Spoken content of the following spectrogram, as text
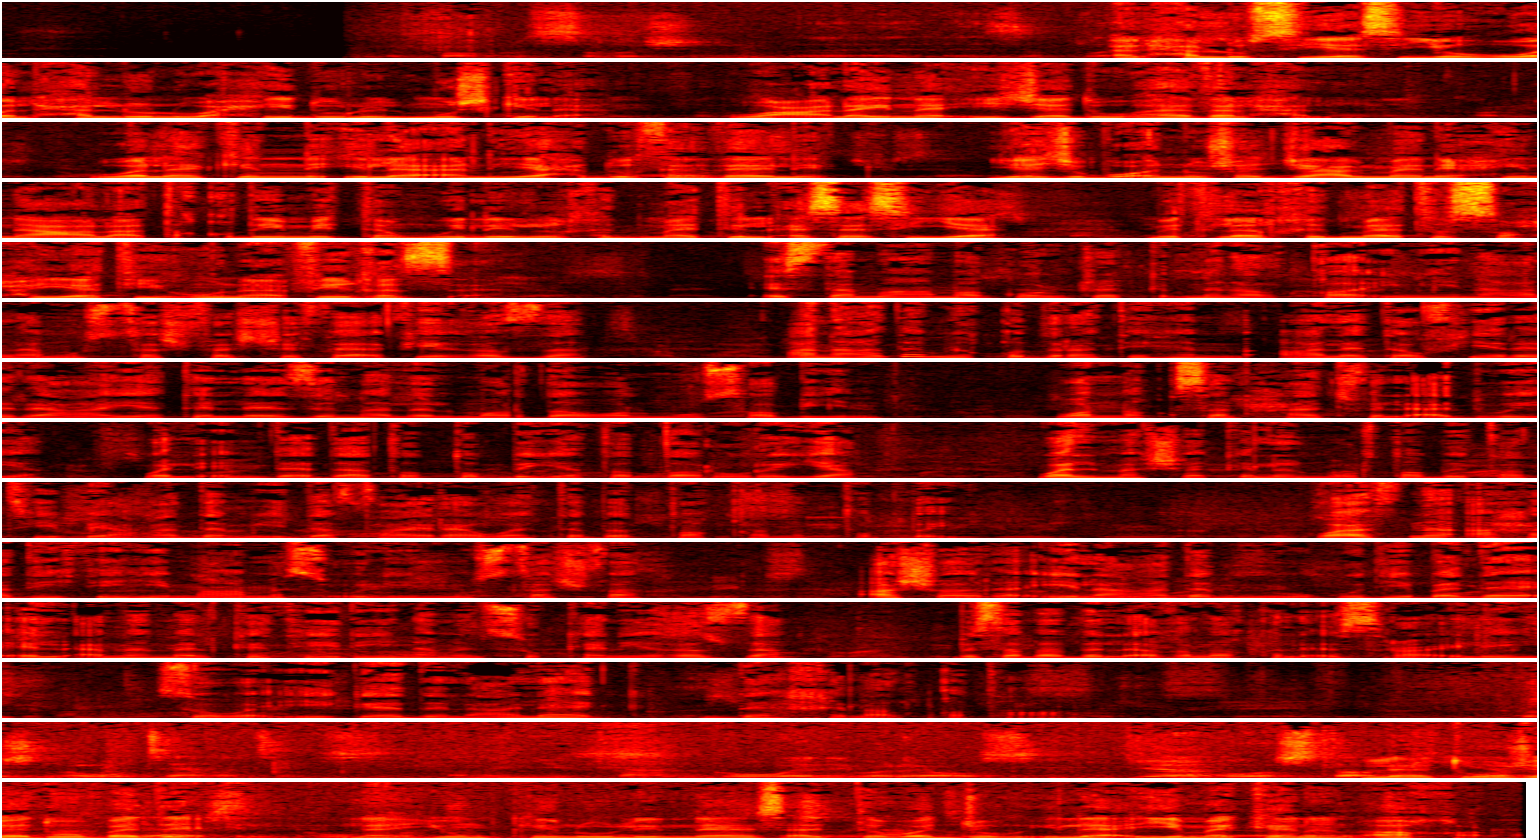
الحل السياسي هو الحل الوحيد للمشكلة وعلينا إيجاد هذا الحل. ولكن إلى أن يحدث ذلك يجب أن نشجع المانحين على تقديم التمويل للخدمات الأساسية مثل الخدمات الصحية هنا في غزة. استمع ماجولدريك من القائمين على مستشفى الشفاء في غزة عن عدم قدرتهم على توفير الرعاية اللازمة للمرضى والمصابين والنقص الحاد في الأدوية والإمدادات الطبية الضرورية والمشاكل المرتبطة بعدم دفع رواتب الطاقم الطبي. وأثناء حديثه مع مسؤولي المستشفى أشار إلى عدم وجود بدائل أمام الكثيرين من سكان غزة بسبب الإغلاق الإسرائيلي سوى إيجاد العلاج داخل القطاع. لا توجد بدائل. لا يمكن للناس التوجه إلى أي مكان آخر.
